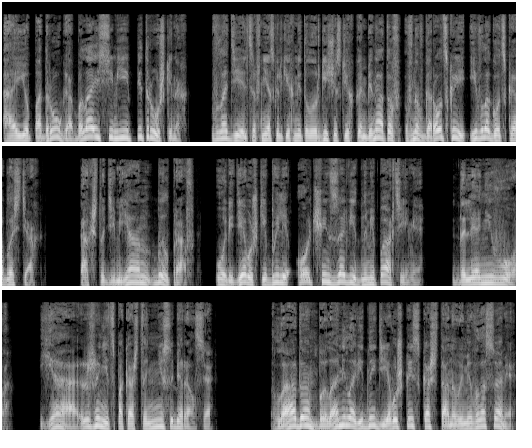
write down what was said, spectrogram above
А ее подруга была из семьи Петрушкиных, владельцев нескольких металлургических комбинатов в Новгородской и Вологодской областях. Так что Демьян был прав. Обе девушки были очень завидными партиями. Для него, я жениться пока что не собирался. Лада была миловидной девушкой с каштановыми волосами,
